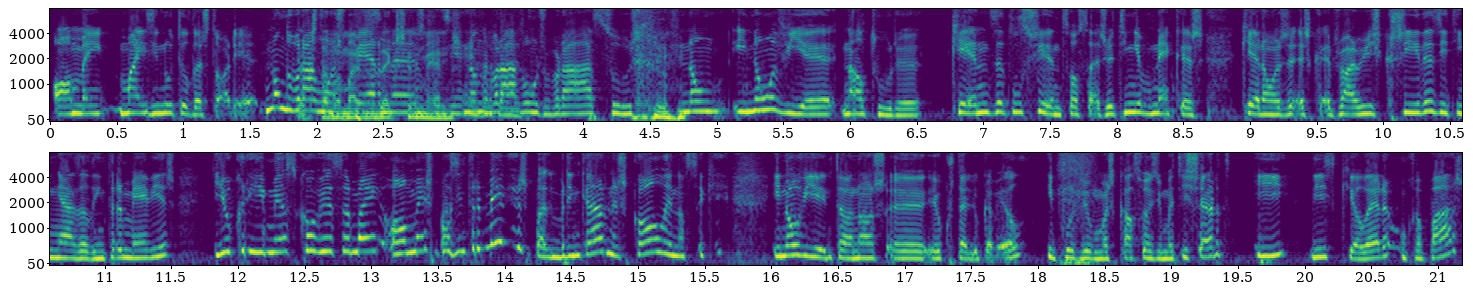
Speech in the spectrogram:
homem mais inútil da história. Não dobravam as pernas, não dobravam os braços, não, e não havia, na altura, Kens adolescentes. Ou seja, eu tinha bonecas que eram as, as, as Barbies crescidas e tinha as ali intermédias, e eu queria imenso que houvesse também homens para as intermédias, para brincar na escola e não sei o quê. E não havia, então nós, uh, eu cortei-lhe o cabelo e pus-lhe umas calções e uma t-shirt e disse que ele era um rapaz,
